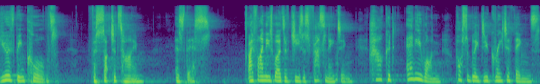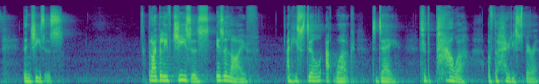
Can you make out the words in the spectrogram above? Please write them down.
You have been called for such a time as this. I find these words of Jesus fascinating. How could anyone possibly do greater things than Jesus? But I believe Jesus is alive and he's still at work today through the power of the Holy Spirit,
